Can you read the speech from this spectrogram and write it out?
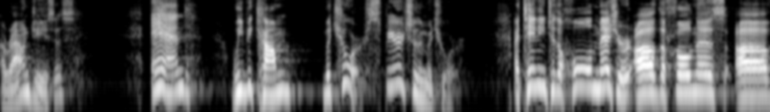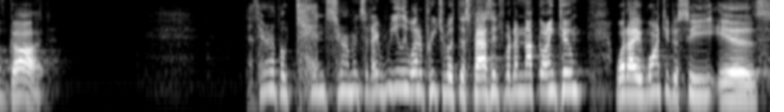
around Jesus. And we become mature, spiritually mature, attaining to the whole measure of the fullness of God. Now, there are about 10 sermons that I really want to preach about this passage, but I'm not going to. What I want you to see is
